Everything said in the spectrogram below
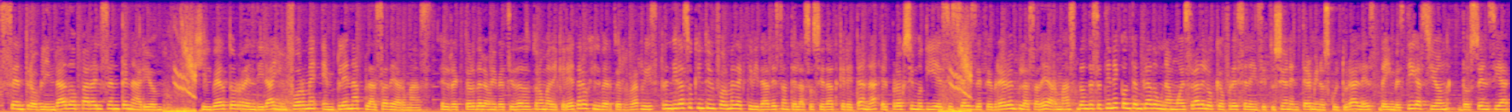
Centro blindado para el centenario. Gilberto rendirá informe en plena Plaza de Armas. El rector de la Universidad Autónoma de Querétaro, Gilberto Herrera Ruiz, rendirá su quinto informe de actividades ante la sociedad queretana el próximo 16 de febrero en Plaza de Armas, donde se tiene contemplado una muestra de lo que ofrece la institución en términos culturales, de investigación, docencia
